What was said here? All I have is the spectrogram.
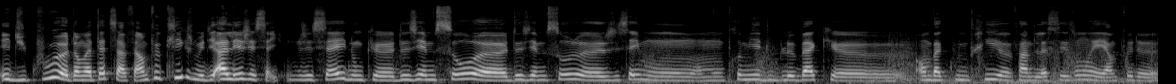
Et du coup, dans ma tête, ça a fait un peu clic. Je me dis, allez, j'essaye. J'essaye. Donc, deuxième saut, deuxième saut, j'essaye mon, mon, premier double back en backcountry, fin de la saison et un peu de,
